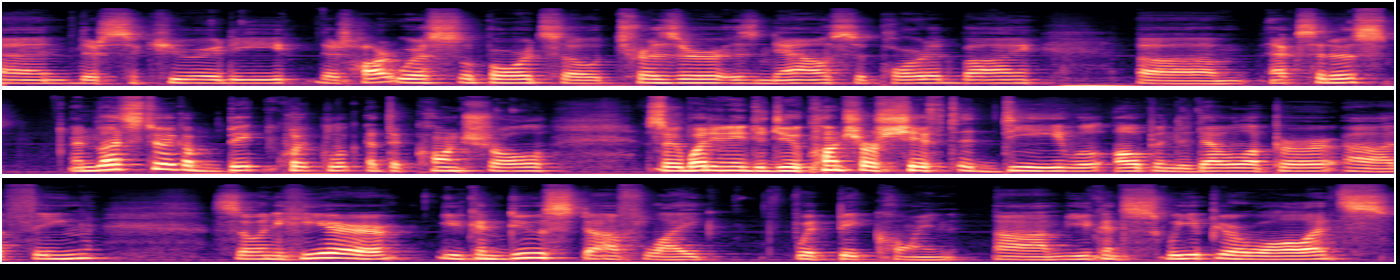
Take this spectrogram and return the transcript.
and there's security. There's hardware support, so Trezor is now supported by um, Exodus. And let's take a big quick look at the control. So what you need to do, Control Shift D will open the developer uh, thing. So in here, you can do stuff like with Bitcoin. Um, you can sweep your wallets.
